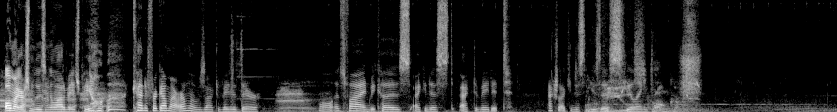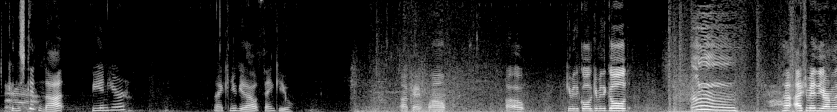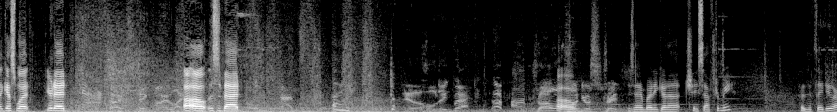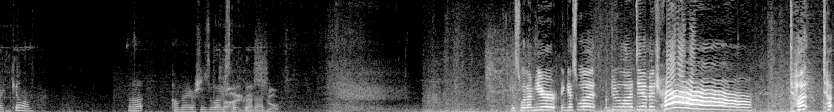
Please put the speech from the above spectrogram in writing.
Oh my gosh, I'm losing a lot of HP. kind of forgot my armlet was activated there. Well, it's fine because I can just activate it. Actually, I can just use this healing. Can this kid not be in here? Alright, can you get out? Thank you. Okay, well. Uh-oh. Give me the gold, give me the gold! Mm. Activated the armlet, guess what? You're dead. Uh-oh, this is bad. Is anybody gonna chase after me? Because if they do, I can kill them. Uh, oh my gosh, there's a lot of stuff going on. Guess what? I'm here, and guess what? I'm doing a lot of damage. Tut, tut.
